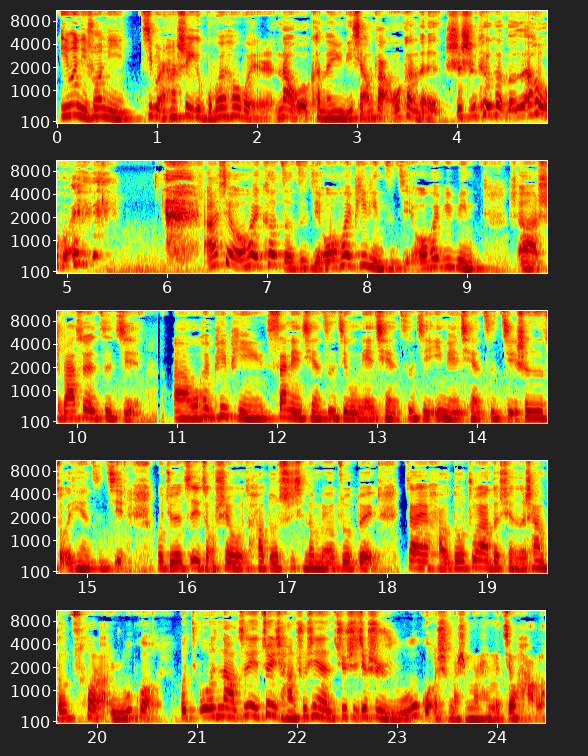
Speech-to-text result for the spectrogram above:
因为你说你基本上是一个不会后悔的人，那我可能与你相反，我可能 时时刻刻都在后悔，而且我会苛责自己，我会批评自己，我会批评呃十八岁的自己。啊，我会批评三年前自己、五年前自己、一年前自己，甚至昨天自己。我觉得自己总是有好多事情都没有做对，在好多重要的选择上都错了。如果我我脑子里最常出现的句式就是如果什么什么什么就好了，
